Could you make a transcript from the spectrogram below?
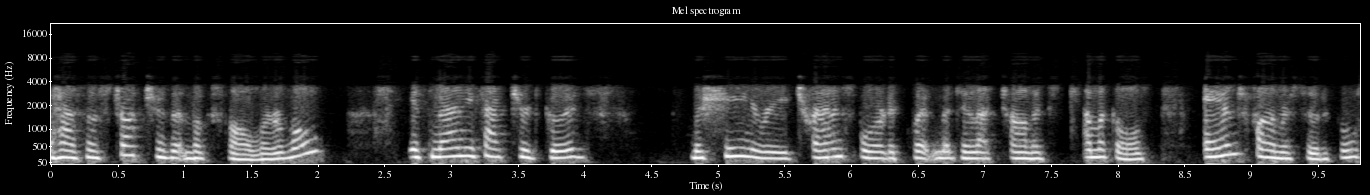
has a structure that looks vulnerable. Its manufactured goods, machinery, transport equipment, electronics, chemicals, and pharmaceuticals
